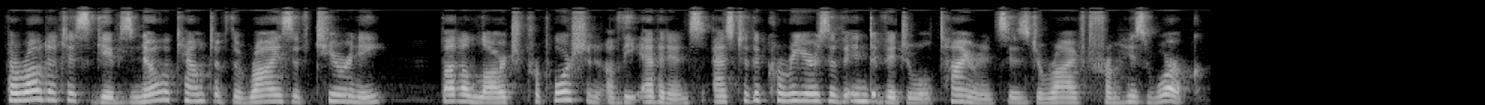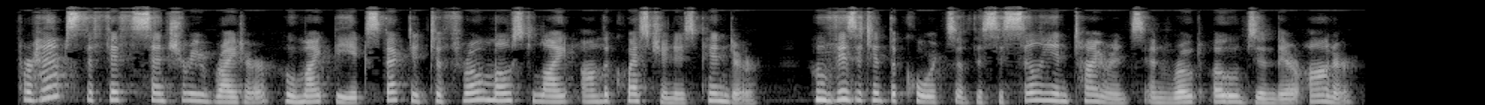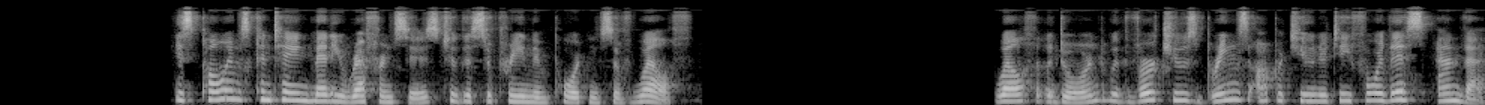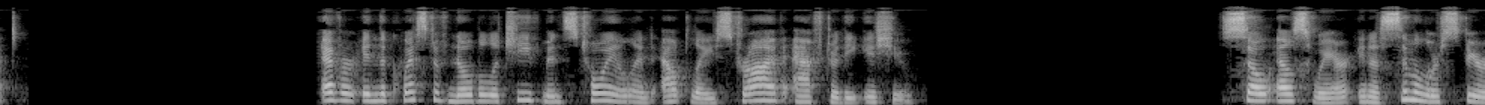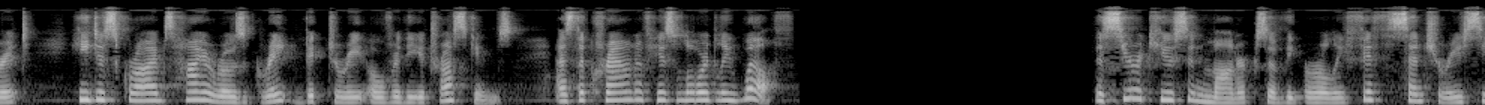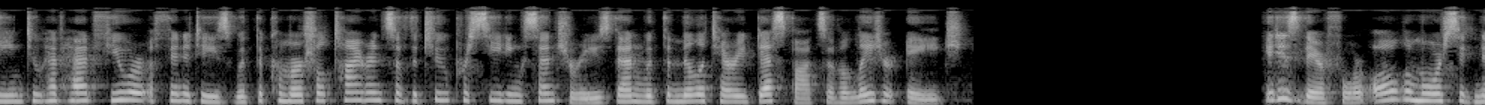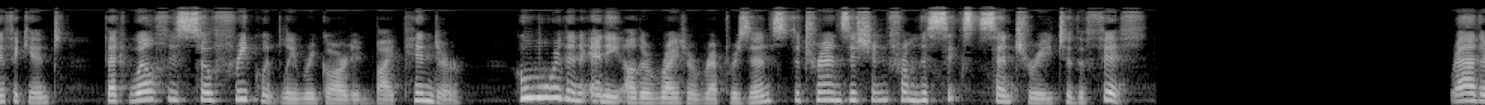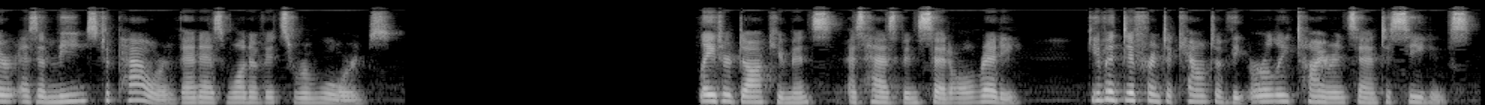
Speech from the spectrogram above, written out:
Herodotus gives no account of the rise of tyranny, but a large proportion of the evidence as to the careers of individual tyrants is derived from his work. Perhaps the fifth-century writer who might be expected to throw most light on the question is Pindar, who visited the courts of the Sicilian tyrants and wrote odes in their honor. His poems contain many references to the supreme importance of wealth. Wealth adorned with virtues brings opportunity for this and that. Ever in the quest of noble achievements toil and outlay strive after the issue. So elsewhere, in a similar spirit, he describes Hiero's great victory over the Etruscans as the crown of his lordly wealth. The Syracusan monarchs of the early 5th century seem to have had fewer affinities with the commercial tyrants of the two preceding centuries than with the military despots of a later age. It is therefore all the more significant that wealth is so frequently regarded by Pindar, who more than any other writer represents the transition from the sixth century to the fifth, rather as a means to power than as one of its rewards. Later documents, as has been said already, give a different account of the early tyrant's antecedents.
